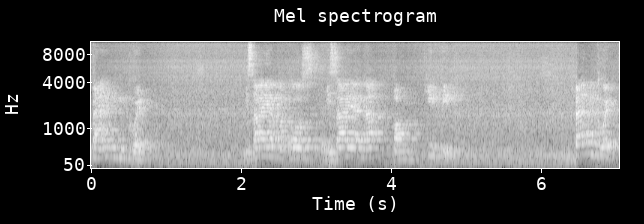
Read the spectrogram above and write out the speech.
banquet. Bisaya makos, Bisaya na pangkiti. Banquet.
